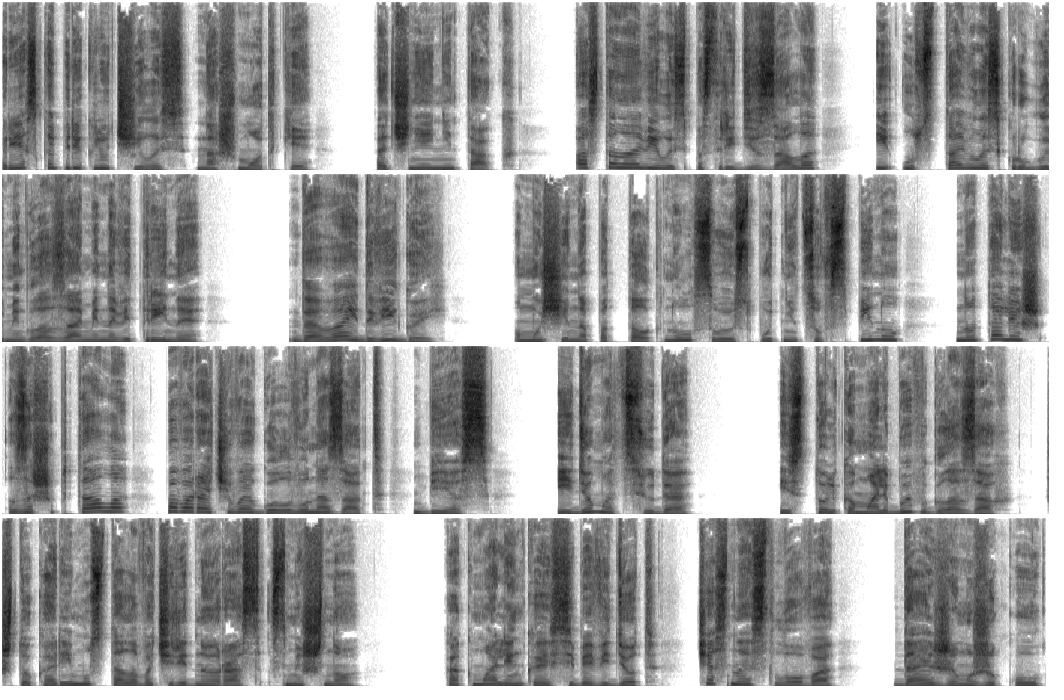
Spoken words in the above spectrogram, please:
резко переключилась на шмотки. Точнее, не так. Остановилась посреди зала и уставилась круглыми глазами на витрины. «Давай, двигай». Мужчина подтолкнул свою спутницу в спину, но та лишь зашептала, поворачивая голову назад. «Бес, «Идем отсюда». И столько мольбы в глазах, что Кариму стало в очередной раз смешно. Как маленькая себя ведет, честное слово. дай же мужику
